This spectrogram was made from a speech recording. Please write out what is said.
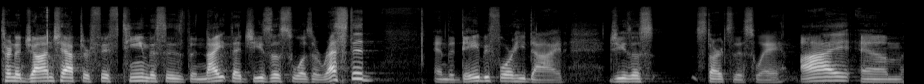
Turn to John chapter 15. This is the night that Jesus was arrested and the day before he died. Jesus starts this way I am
